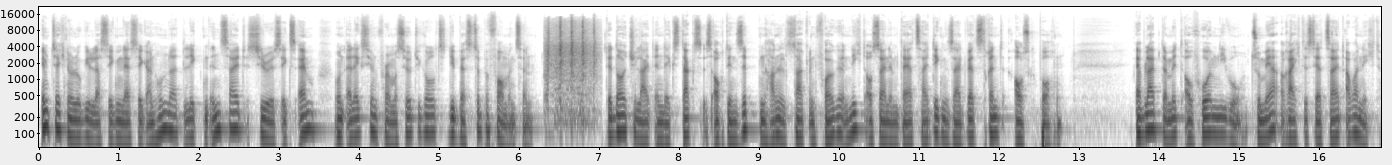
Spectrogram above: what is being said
Im technologielastigen Nasdaq 100 legten Insight, SiriusXM und Alexion Pharmaceuticals die beste Performance hin. Der deutsche Leitindex DAX ist auch den siebten Handelstag in Folge nicht aus seinem derzeitigen Seitwärtstrend ausgebrochen. Er bleibt damit auf hohem Niveau, zu mehr reicht es derzeit aber nicht.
